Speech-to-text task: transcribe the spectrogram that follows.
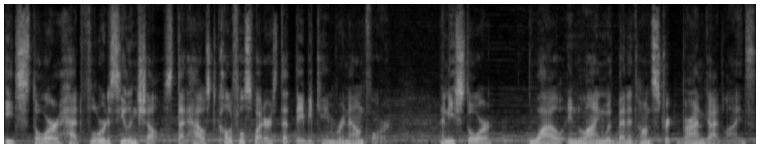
Each store had floor to ceiling shelves that housed colorful sweaters that they became renowned for. And each store, while in line with Benetton's strict brand guidelines,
